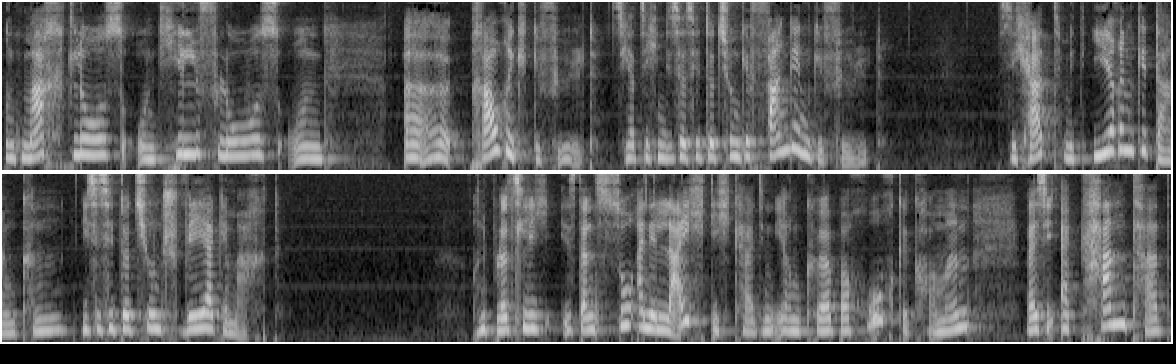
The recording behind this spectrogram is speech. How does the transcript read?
und machtlos und hilflos und äh, traurig gefühlt. Sie hat sich in dieser Situation gefangen gefühlt. Sie hat mit ihren Gedanken diese Situation schwer gemacht. Und plötzlich ist dann so eine Leichtigkeit in ihrem Körper hochgekommen, weil sie erkannt hat,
